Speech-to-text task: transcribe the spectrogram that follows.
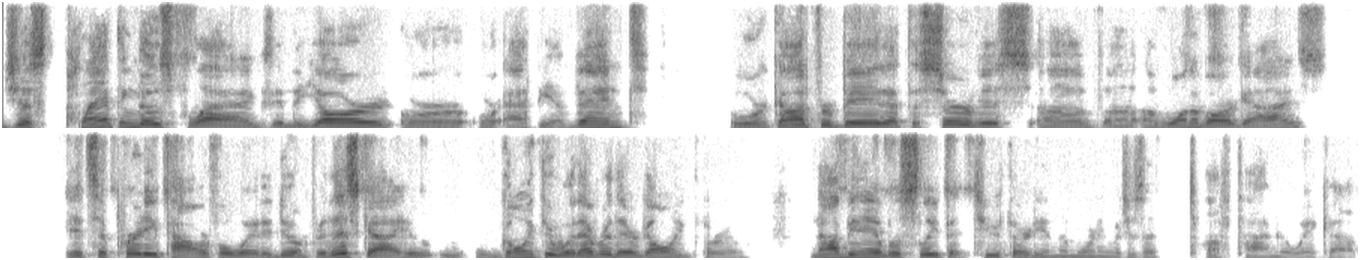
just planting those flags in the yard or or at the event or god forbid at the service of uh, of one of our guys it's a pretty powerful way to do them for this guy who going through whatever they're going through not being able to sleep at 2:30 in the morning which is a tough time to wake up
